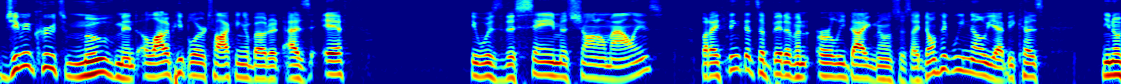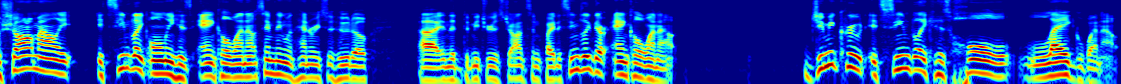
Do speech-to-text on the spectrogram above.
Jimmy Crute's movement, a lot of people are talking about it as if it was the same as Sean O'Malley's, but I think that's a bit of an early diagnosis. I don't think we know yet because, you know, Sean O'Malley it seemed like only his ankle went out. Same thing with Henry Cejudo uh, in the Demetrious Johnson fight. It seems like their ankle went out. Jimmy Crute, it seemed like his whole leg went out.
